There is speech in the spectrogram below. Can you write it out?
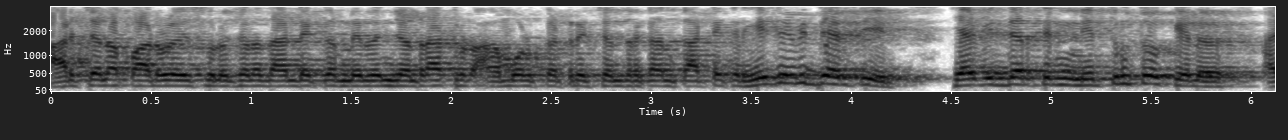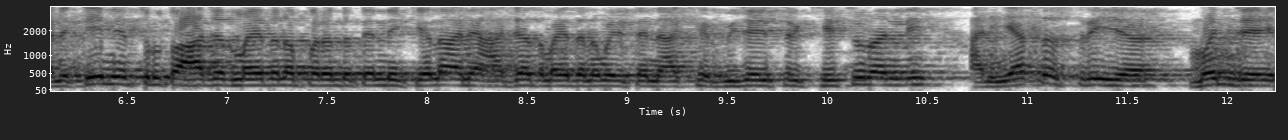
अर्चना पाडोळे सुलोचना दांडेकर निरंजन राठोड अमोल कटरे चंद्रकांत काटेकर हे जे विद्यार्थी आहेत ह्या विद्यार्थ्यांनी नेतृत्व केलं आणि ते नेतृत्व आझाद मैदानापर्यंत त्यांनी केलं आणि आझाद मैदानामध्ये त्यांनी अखेर विजयश्री खेचून आणली. आणि याचं श्रेय म्हणजे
